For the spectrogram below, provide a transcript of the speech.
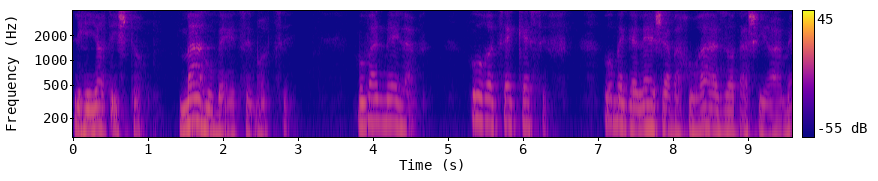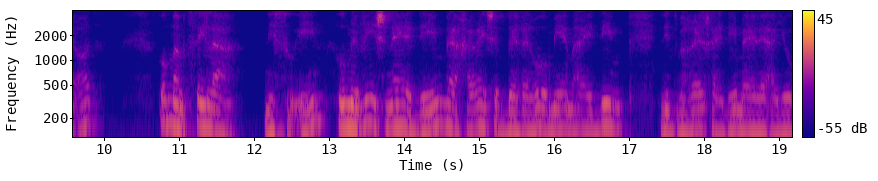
להיות אשתו. מה הוא בעצם רוצה? מובן מאליו, הוא רוצה כסף. הוא מגלה שהבחורה הזאת עשירה מאוד, הוא ממציא לה נישואין, הוא מביא שני עדים, ואחרי שבררו מי הם העדים, נתברר שהעדים האלה היו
